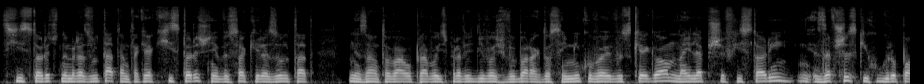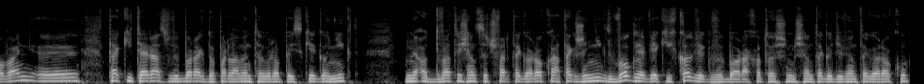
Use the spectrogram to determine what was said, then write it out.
z historycznym rezultatem, tak jak historycznie wysoki rezultat zanotowało Prawo i Sprawiedliwość w wyborach do Sejmiku Wojewódzkiego, najlepszy w historii ze wszystkich ugrupowań, y, tak i teraz w wyborach do Parlamentu Europejskiego nikt od 2004 roku, a także nikt w ogóle w jakichkolwiek wyborach od 1989 roku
